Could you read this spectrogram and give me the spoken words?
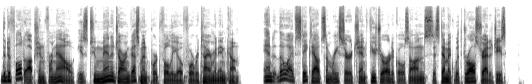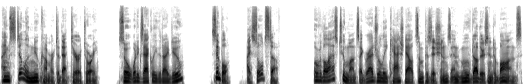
The default option for now is to manage our investment portfolio for retirement income. And though I've staked out some research and future articles on systemic withdrawal strategies, I'm still a newcomer to that territory. So, what exactly did I do? Simple I sold stuff. Over the last two months, I gradually cashed out some positions and moved others into bonds.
